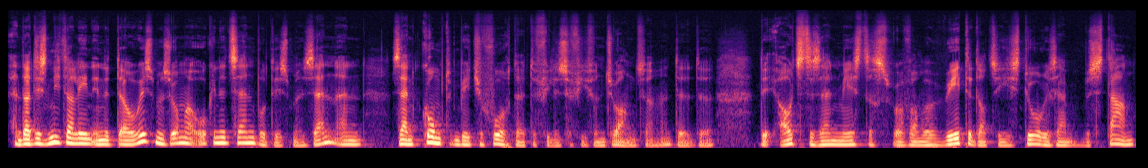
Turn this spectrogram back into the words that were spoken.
en dat is niet alleen in het Taoïsme zo, maar ook in het Zen-boeddhisme. Zen, en Zen komt een beetje voort uit de filosofie van Zhuangzi. De, de, de oudste Zenmeesters waarvan we weten dat ze historisch hebben bestaan,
